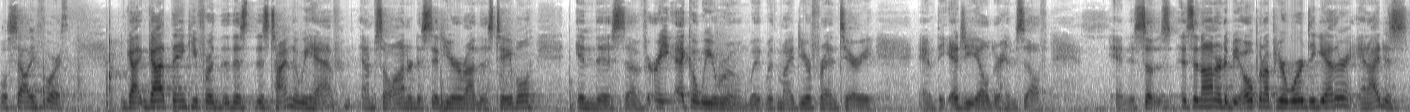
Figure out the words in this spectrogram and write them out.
we'll sally forth. God, God thank you for this this time that we have. I'm so honored to sit here around this table in this uh, very echoey room with, with my dear friend Terry and the edgy elder himself. And so it's, it's an honor to be open up your word together. And I just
